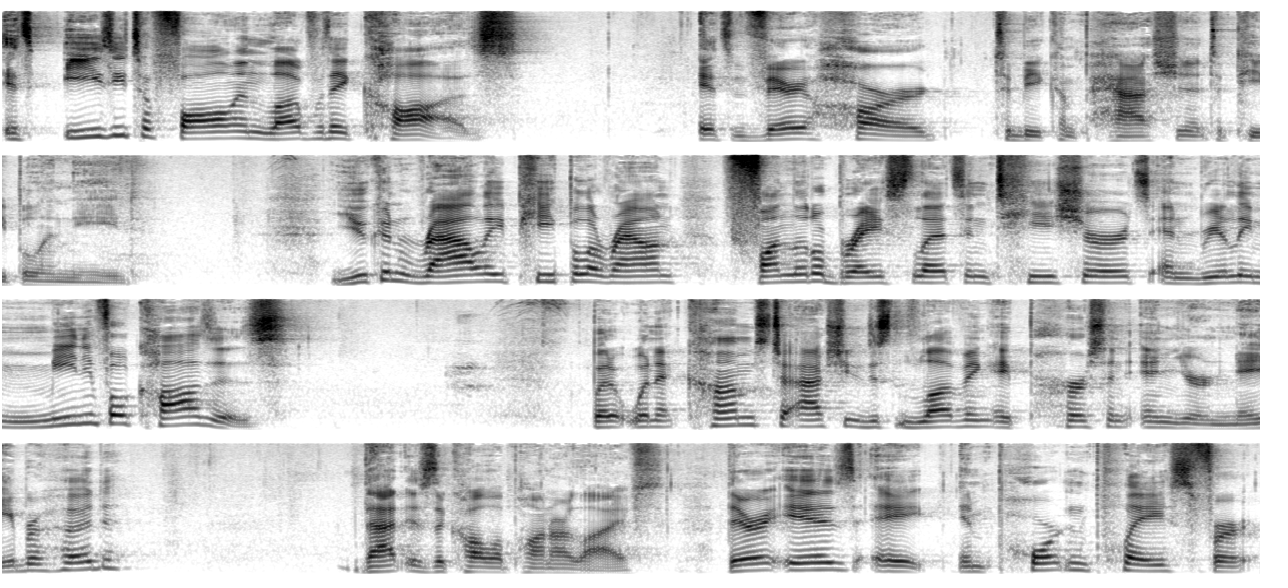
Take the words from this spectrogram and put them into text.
It's easy to fall in love with a cause. It's very hard to be compassionate to people in need. You can rally people around fun little bracelets and t shirts and really meaningful causes. But when it comes to actually just loving a person in your neighborhood, that is the call upon our lives. There is an important place for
